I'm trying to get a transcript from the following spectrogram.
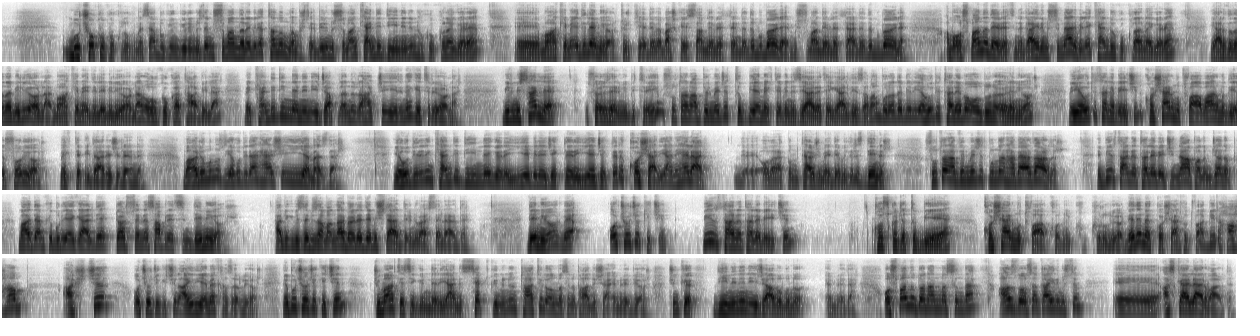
Bu çok hukukluk mesela bugün günümüzde Müslümanlara bile tanınmamıştır. Bir Müslüman kendi dininin hukukuna göre e, muhakeme edilemiyor. Türkiye'de ve başka İslam devletlerinde de bu böyle. Müslüman devletlerde de bu böyle. Ama Osmanlı Devleti'nde gayrimüslimler bile kendi hukuklarına göre yargılanabiliyorlar, muhakeme edilebiliyorlar, o hukuka tabiler ve kendi dinlerinin icaplarını rahatça yerine getiriyorlar. Bir misalle sözlerimi bitireyim. Sultan Abdülmecit Tıbbiye Mektebi'ni ziyarete geldiği zaman burada bir Yahudi talebe olduğunu öğreniyor ve Yahudi talebe için koşer mutfağı var mı diye soruyor mektep idarecilerine. Malumunuz Yahudiler her şeyi yiyemezler. Yahudilerin kendi dinine göre yiyebilecekleri yiyeceklere koşer yani helal e, olarak bunu tercüme edebiliriz denir. Sultan Abdülmecit bundan haberdardır. Ve bir tane talebe için ne yapalım canım madem ki buraya geldi 4 sene sabretsin demiyor. Halbuki bizde bir zamanlar böyle demişlerdi üniversitelerde demiyor ve o çocuk için bir tane talebe için koskoca tıbbiyeye koşer mutfağı konu, kuruluyor. Ne demek koşer mutfağı? Bir haham aşçı o çocuk için ayrı yemek hazırlıyor. Ve bu çocuk için cumartesi günleri yani sept gününün tatil olmasını padişah emrediyor. Çünkü dininin icabı bunu emreder. Osmanlı donanmasında az da olsa gayrimüslim e, askerler vardı.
